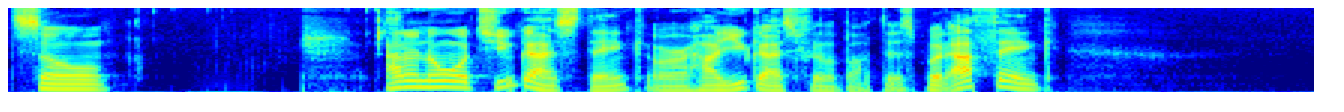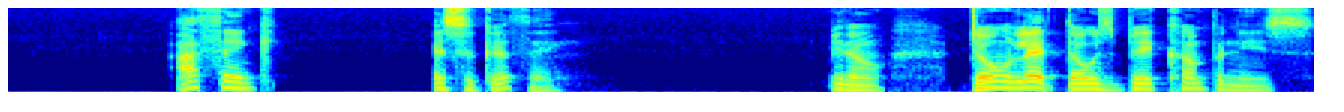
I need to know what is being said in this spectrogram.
So I don't know what you guys think or how you guys feel about this, but I think I think it's a good thing. You know, don't let those big companies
